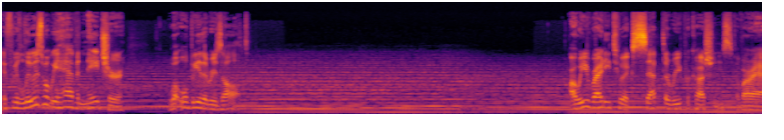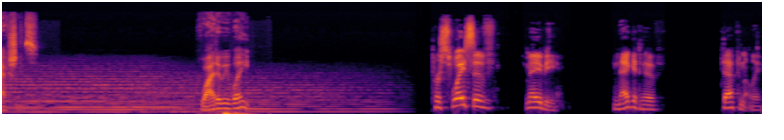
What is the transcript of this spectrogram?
If we lose what we have in nature, what will be the result? Are we ready to accept the repercussions of our actions? Why do we wait? Persuasive, maybe. Negative, definitely.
